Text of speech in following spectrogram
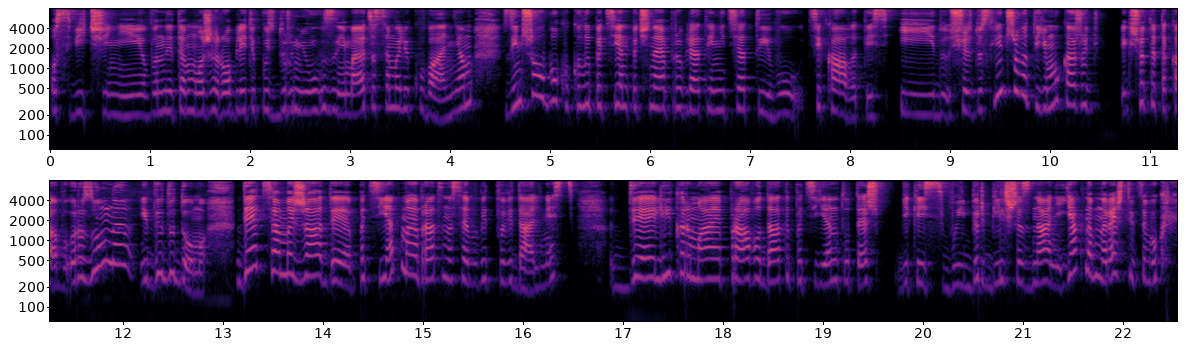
освічені, вони там може роблять якусь дурню, займаються самолікуванням. З іншого боку, коли пацієнт починає проявляти ініціативу, цікавитись і щось досліджувати, йому кажуть. Якщо ти така розумна, іди додому. Де ця межа, де пацієнт має брати на себе відповідальність, де лікар має право дати пацієнту теж якийсь вибір, більше знань. Як нам нарешті це в Україні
